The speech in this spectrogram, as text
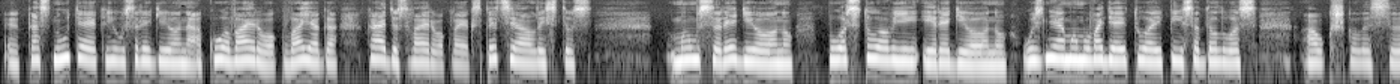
e, kas notiek jūsu reģionā, ko vairāk vajag, kādus vairāk vajag speciālistus. Mums reģionu porstovji ir reģionu uzņēmumu vadītāji pīsadalos augšskolas e,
